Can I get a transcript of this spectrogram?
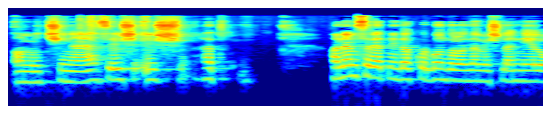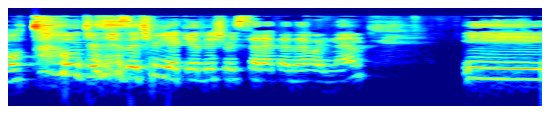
amit csinálsz. És, és hát ha nem szeretnéd, akkor gondolom nem is lennél ott. Úgyhogy ez egy hülye kérdés, hogy szereted-e, vagy nem. É,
